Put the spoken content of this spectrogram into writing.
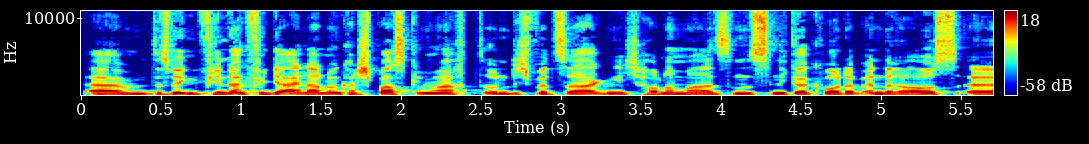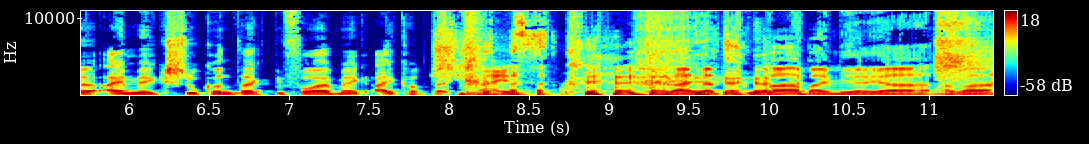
Ähm, deswegen vielen Dank für die Einladung, hat Spaß gemacht und ich würde sagen, ich hau noch mal so einen Sneaker-Quote am Ende raus. Äh, I make shoe contact before I make eye contact. Nice. Leider zu wahr bei mir, ja, aber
